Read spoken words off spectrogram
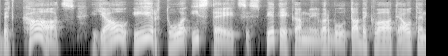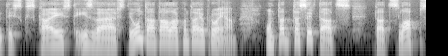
bet kāds jau ir to izteicis pietiekami, varbūt adekvāti, autentiski, skaisti, izvērsti un tā tālāk un tā joprojām. Un tad tas ir tāds tāds labs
